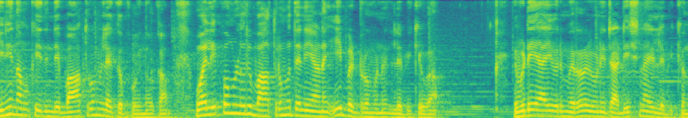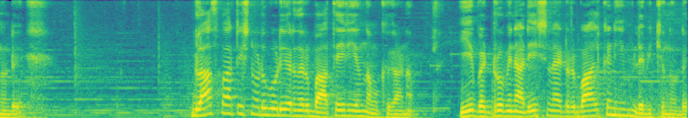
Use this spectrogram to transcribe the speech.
ഇനി നമുക്ക് ഇതിന്റെ ബാത്റൂമിലേക്ക് പോയി നോക്കാം. വലിപ്പമുള്ള ഒരു ബാത്റൂം തന്നെയാണ് ഈ ബെഡ്റൂമിന് ലഭിക്കുക. ഇവിടെയായി ഒരു മിറർ യൂണിറ്റ് അഡീഷണൽ ആയി ലഭിക്കുന്നുണ്ട്. ഗ്ലാസ് പാർട്ടീഷനോട് കൂടി വരുന്ന ഒരു ബാത്ത് ഏരിയയും നമുക്ക് കാണാം. ഈ ബെഡ്റൂമിന് അഡീഷണൽ ആയിട്ട് ഒരു ബാൽക്കണിയും ലഭിക്കുന്നുണ്ട്.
